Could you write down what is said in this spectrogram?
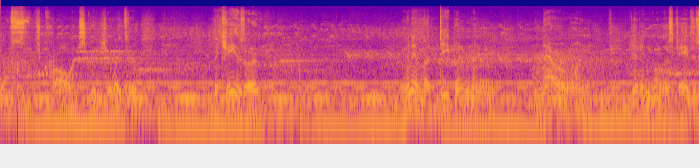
to crawl and squeeze your way through. The caves are, many of them are deep and, and narrow. And if you get in one of those caves, it's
